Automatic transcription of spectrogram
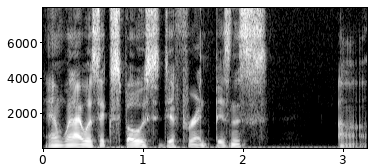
and when I was exposed to different business uh,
